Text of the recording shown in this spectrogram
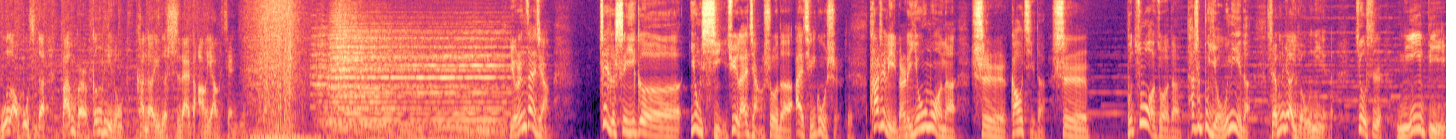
古老故事的版本更替中，看到一个时代的昂扬和前进。有人在讲，这个是一个用喜剧来讲述的爱情故事。对，它这里边的幽默呢是高级的，是不做作的，他是不油腻的。什么叫油腻呢？就是你比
